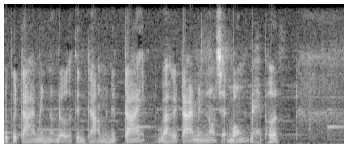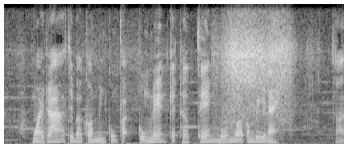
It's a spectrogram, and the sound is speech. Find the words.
Giúp cái trái mình nó đỡ tình trạng mình nứt trái và cái trái mình nó sẽ bóng đẹp hơn. Ngoài ra thì bà con mình cũng phải, cũng nên kết hợp thêm bốn gói combi này. Đó.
